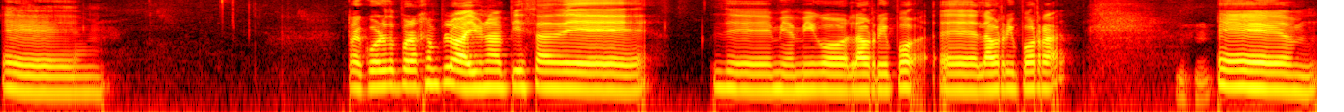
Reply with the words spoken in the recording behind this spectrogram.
Eh, recuerdo, por ejemplo, hay una pieza de, de mi amigo Lauri, eh, Porra, em,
